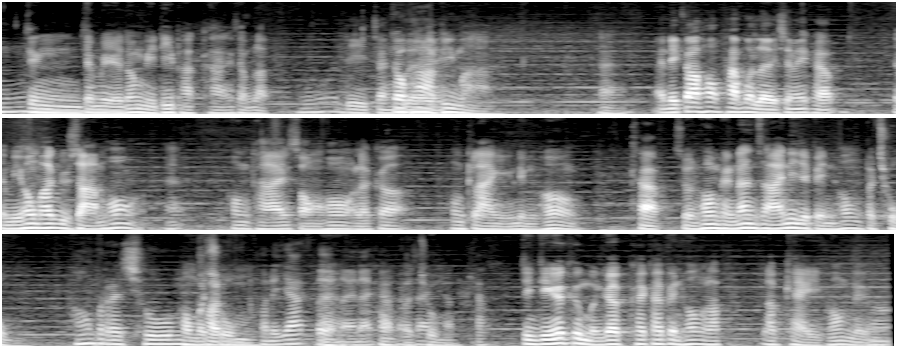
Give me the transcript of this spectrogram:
มจึงจะมีต้องมีที่พักค้างสำหรับโอ้ดีจังเลยเจ้าภาพที่มาอ่าอันนี้ก็ห้องพักหมดเลยใช่ไหมครับ จะมีห้องพักอยู่ 3 ห้องนะห้องท้าย 2 ห้อง แล้วก็ห้องกลางอีกหนึ่งห้องครับส่วนห้องทางด้านซ้ายนี่จะเป็นห้องประชุม ห้องประชุมห้องประชุมขอขออนุญาตเปิดหน่อยนะครับห้องประชุมาจาย์ครับจริงๆก็คือเหมือนกับคล้าย ๆ เป็นห้องรับรับแขกอีกห้องหนึ่ง อ๋อ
